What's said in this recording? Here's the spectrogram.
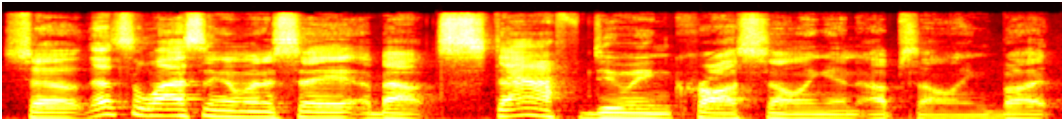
so that's the last thing I'm going to say about staff doing cross selling and upselling. But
